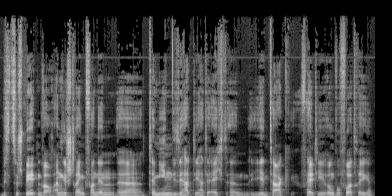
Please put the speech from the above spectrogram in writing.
bis zu spät und war auch angestrengt von den äh, Terminen, die sie hat. Die hatte echt äh, jeden Tag hält die irgendwo Vorträge.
